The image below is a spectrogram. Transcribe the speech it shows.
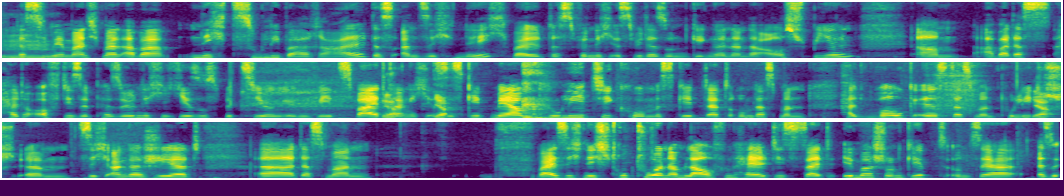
mhm. dass sie mir manchmal aber nicht zu liberal, das an sich nicht, weil das finde ich ist wieder so ein Gegeneinander ausspielen. Ähm, aber dass halt oft diese persönliche Jesus-Beziehung irgendwie zweitrangig ja, ist. Ja. Es geht mehr um Politikum, es geht darum, dass man halt Vogue ist, dass man politisch ja. ähm, sich engagiert, äh, dass man weiß ich nicht, Strukturen am Laufen hält, die es seit immer schon gibt und sehr, also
